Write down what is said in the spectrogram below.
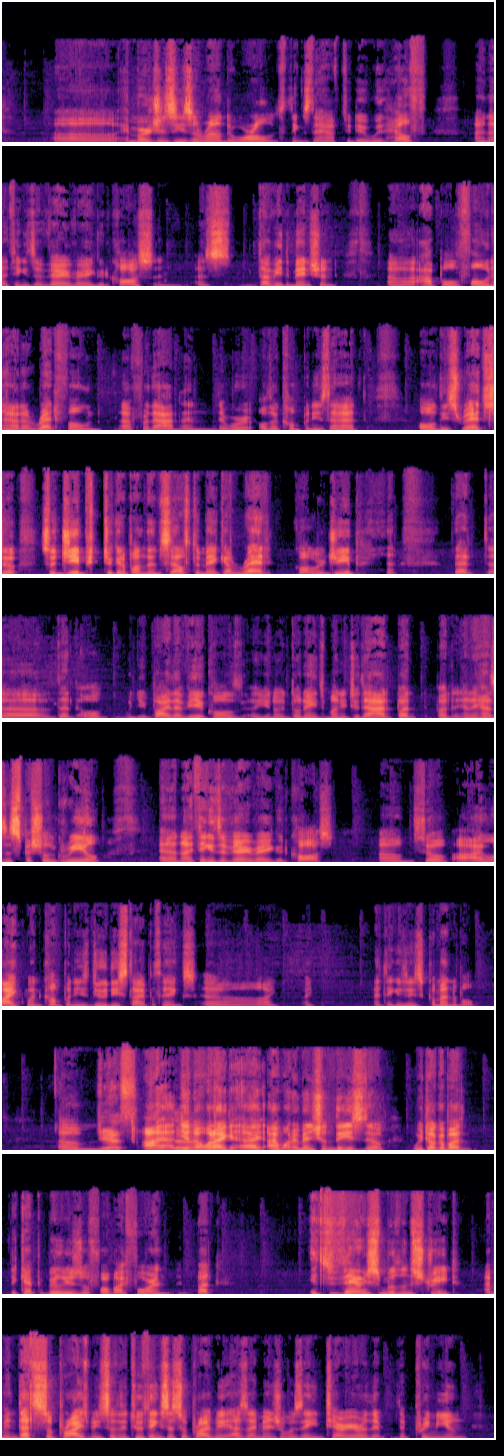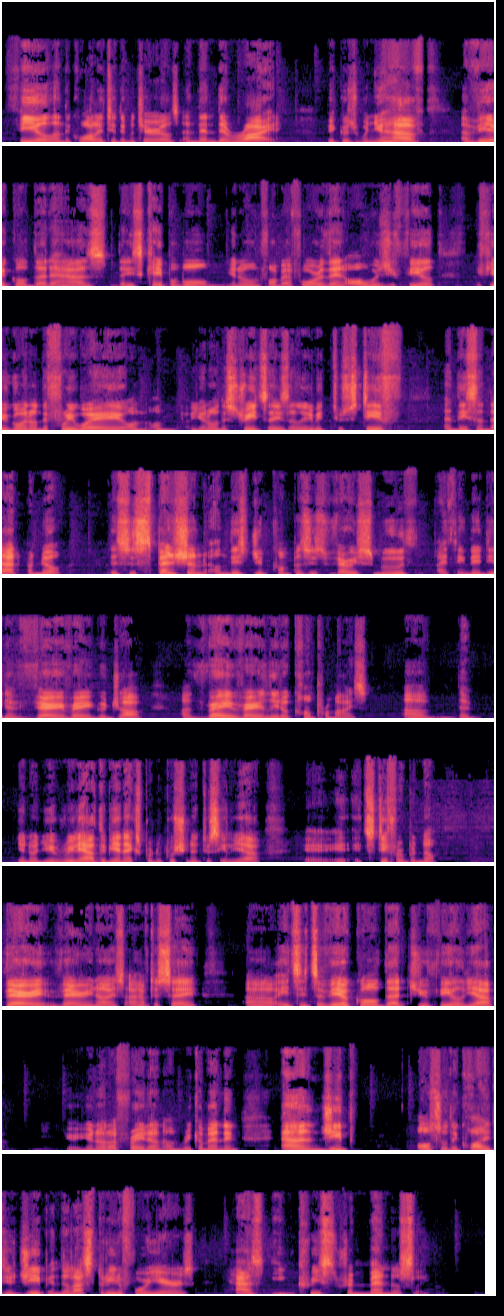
uh, emergencies around the world, things that have to do with health, and I think it's a very very good cause. And as David mentioned, uh, Apple phone had a red phone uh, for that, and there were other companies that had all these red. So so Jeep took it upon themselves to make a red color Jeep that uh, that all when you buy that vehicle, uh, you know, donates money to that. But but and it has a special grill, and I think it's a very very good cause. Um, so I I like when companies do these type of things. Uh, I I I think it is commendable. Um, Yes, I and, you know uh, what I I, I want to mention this though. We talk about the capabilities of 4x4 and but it's very smooth on the street. I mean, that surprised me. So the two things that surprised me, as I mentioned, was the interior, the the premium feel and the quality of the materials, and then the ride. Because when you have a vehicle that has that is capable, you know, on four x four, then always you feel if you're going on the freeway on on you know on the streets it's a little bit too stiff and this and that but no the suspension on this jeep compass is very smooth i think they did a very very good job. Uh, very very little compromise. Uh, the you know you really have to be an expert to pushing it to see yeah it, it's stiffer but no. Very very nice. I have to say uh, it's it's a vehicle that you feel yeah you're not afraid on, on recommending. And jeep also the quality of jeep in the last three to four years has increased tremendously.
